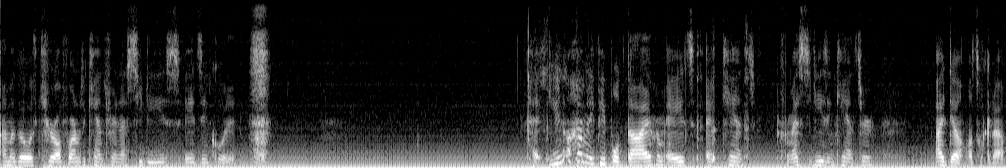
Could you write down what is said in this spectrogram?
I'm gonna go with cure all forms of cancer and STDs, AIDS included. Okay, do you know how many people die from AIDS and cancer, from STDs and cancer? I don't. Let's look it up.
